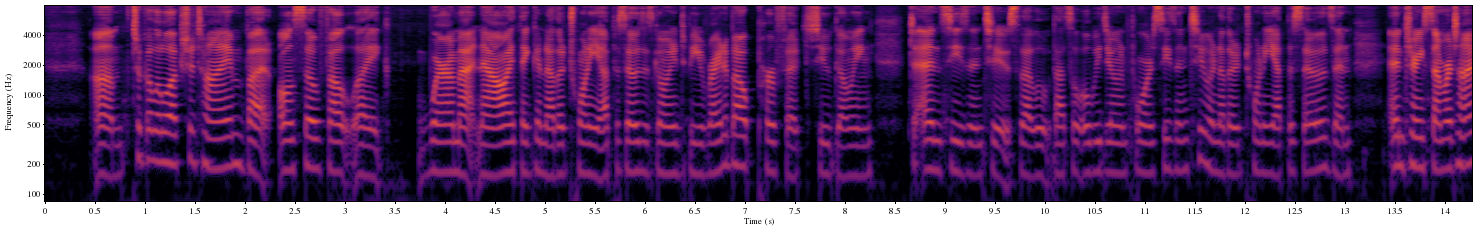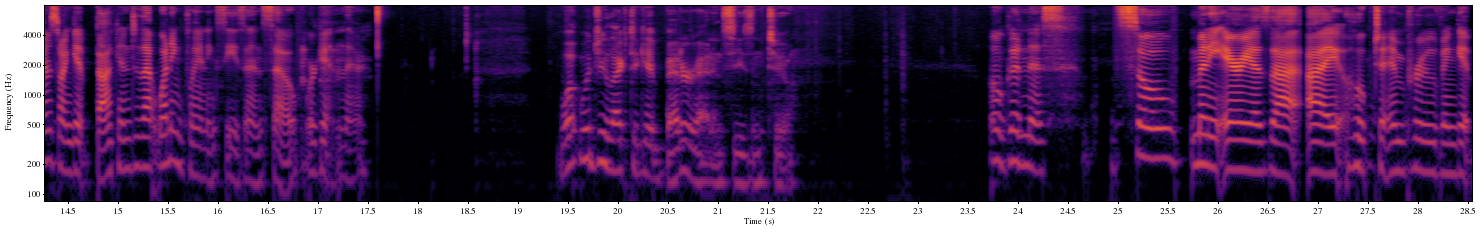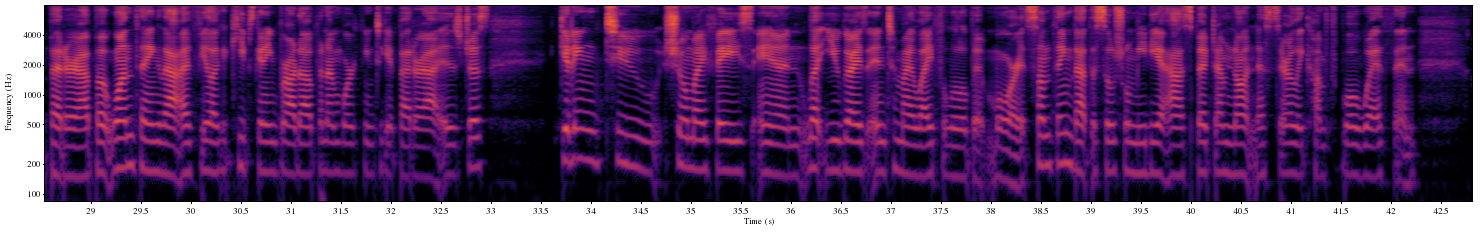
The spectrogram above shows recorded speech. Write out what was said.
um, took a little extra time, but also felt like where I'm at now, I think another 20 episodes is going to be right about perfect to going to end season two. So that, that's what we'll be doing for season two, another 20 episodes and entering summertime so I can get back into that wedding planning season. So we're getting there. What would you like to get better at in season two? Oh, goodness. So many areas that I hope to improve and get better at. But one thing that I feel like it keeps getting brought up and I'm working to get better at is just getting to show my face and let you guys into my life a little bit more. It's something that the social media aspect I'm not necessarily comfortable with and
